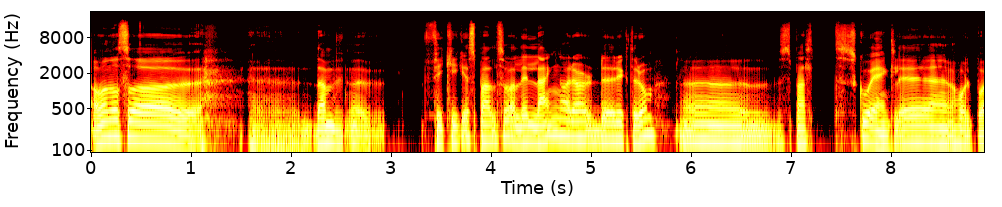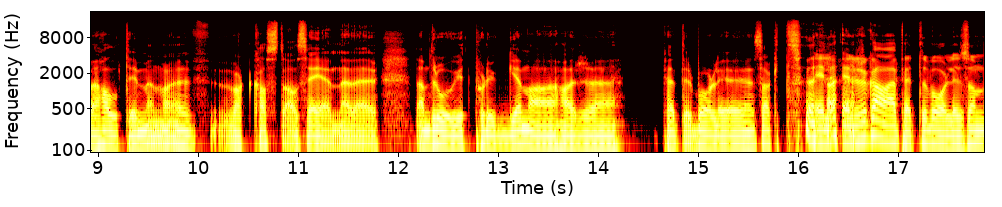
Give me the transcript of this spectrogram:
Ja, men også eh, De fikk ikke spille så veldig lenge, har jeg hørt rykter om. Uh, Spilt Skulle egentlig holdt på i halvtime, men ble kasta av scenen. De dro ut pluggen, da, har eh, Petter Baarli sagt. Eller, eller så kan det være Petter Baarli som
